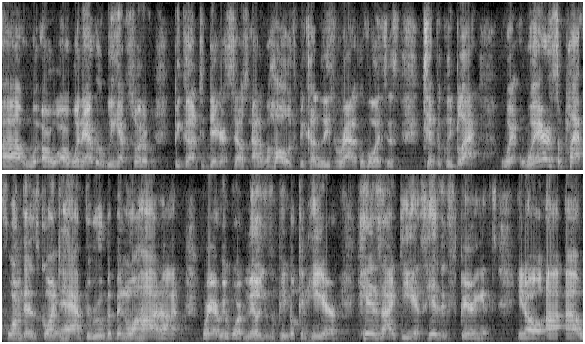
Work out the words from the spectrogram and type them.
uh, or, or, whenever we have sort of begun to dig ourselves out of a hole, it's because of these radical voices, typically black. Where, is the platform that is going to have Dhoruba bin Wahad on, where every where millions of people can hear his ideas, his experience? You know, uh, uh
